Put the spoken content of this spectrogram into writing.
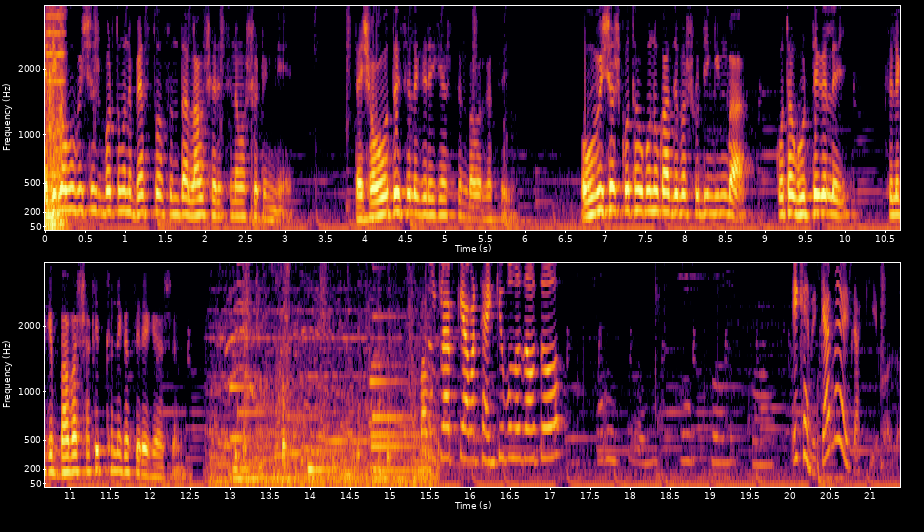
এদিকে অববিশ্বাস বর্তমানে ব্যস্ত আছেন তার লাল শাড়ি সিনেমার শুটিং নিয়ে। তাই স্বভাবতই ছেলেকে রেখে আসছেন বাবার কাছেই। অববিশ্বাস কোথাও কোনো কাজে বা শুটিং কিংবা কোথাও ঘুরতে গেলেই ছেলেকে বাবা শাকিব খানের কাছে রেখে আসেন। ক্লাবকে আবার থ্যাংক ইউ বলে দাও তো। এখানে ক্যামেরায় তাকিয়ে বলো।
